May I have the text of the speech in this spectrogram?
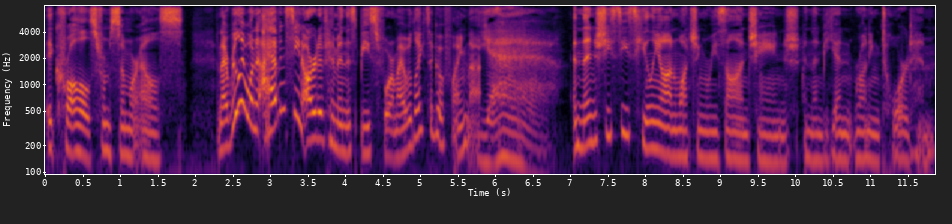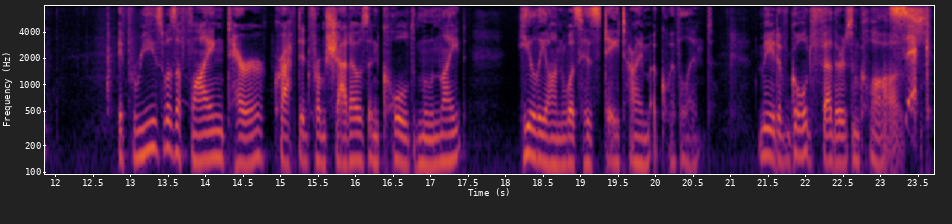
It crawls from somewhere else. And I really want to, I haven't seen art of him in this beast form. I would like to go find that. Yeah. And then she sees Helion watching Rhysand change and then begin running toward him. If Rhys was a flying terror crafted from shadows and cold moonlight, Helion was his daytime equivalent. Made of gold feathers and claws. Sick.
